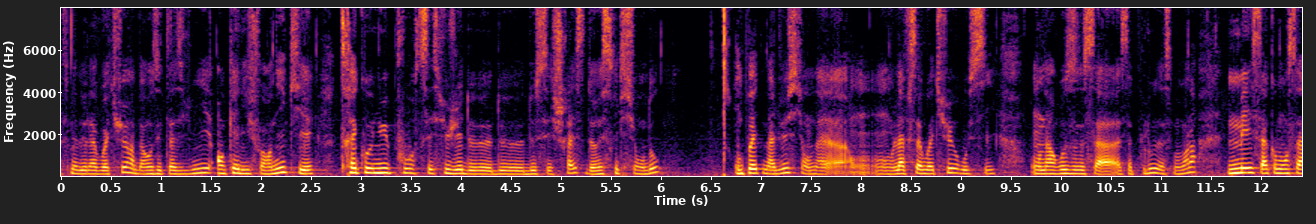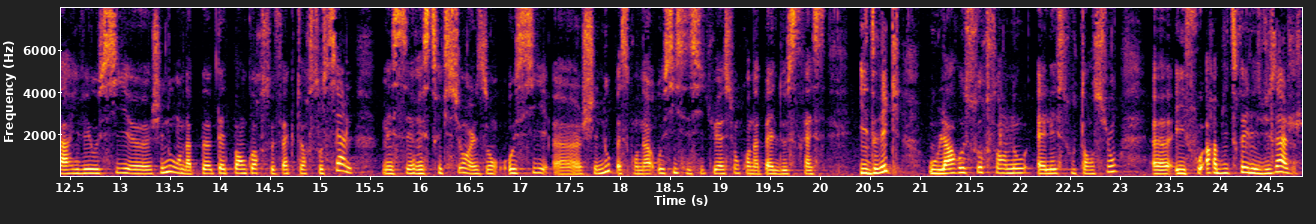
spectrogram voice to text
fenêtre de la voiture, eh ben, aux États-Unis, en Californie, qui est très connue pour ces sujets de, sécheresse, de restriction d'eau. On peut être mal vu si on, lave sa voiture ou si on arrose sa, pelouse à ce moment-là. Mais ça commence à arriver aussi euh, chez nous. On n'a peut-être pas encore ce facteur social, mais ces restrictions, elles ont aussi euh, chez nous parce qu'on a aussi ces situations qu'on appelle de stress hydrique, où la ressource en eau, elle est sous tension euh, et il faut arbitrer les usages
